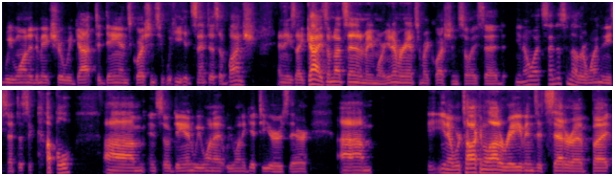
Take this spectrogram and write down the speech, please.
we wanted to make sure we got to Dan's questions. He had sent us a bunch, and he's like, "Guys, I'm not sending them anymore. You never answer my questions." So I said, "You know what? Send us another one." And he sent us a couple. Um, and so Dan, we want to we want to get to yours there. Um, you know, we're talking a lot of Ravens, etc. But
